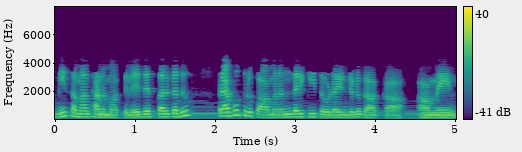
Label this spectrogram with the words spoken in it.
మీ సమాధానం మాకు తెలియజేస్తారు కదూ? ప్రభు కృప మనందరికీ తోడైండును గాక ఆమెన్.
